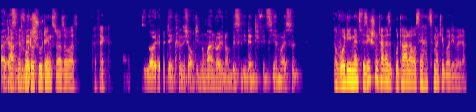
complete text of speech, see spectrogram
Weil Klar, das für die Menschen, Fotoshootings oder sowas. Perfekt. die Leute, mit denen können sich auch die normalen Leute noch ein bisschen identifizieren, weißt du? Obwohl die Men's Physik schon teilweise brutaler aussehen als manche Bodybuilder.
